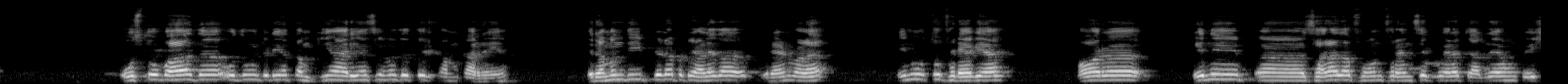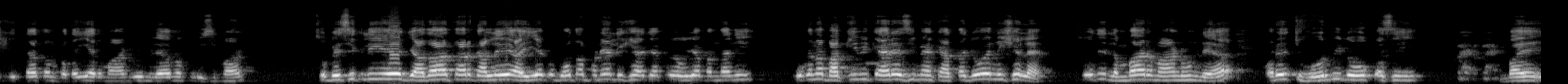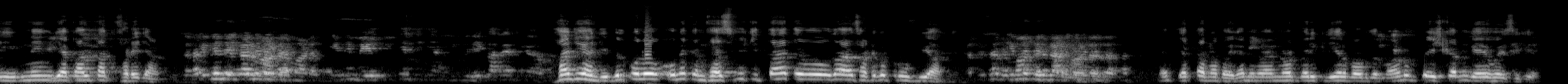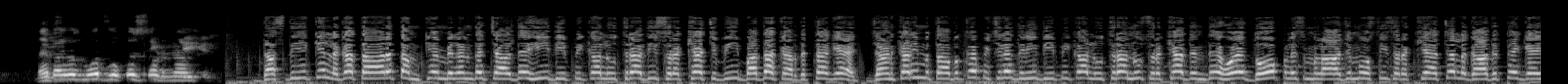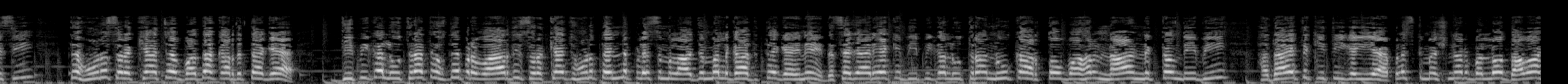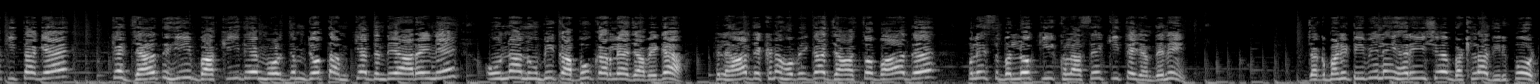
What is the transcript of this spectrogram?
ਉਸ ਤੋਂ ਬਾਅਦ ਉਦੋਂ ਜਿਹੜੀਆਂ ਧਮਕੀਆਂ ਆ ਰਹੀਆਂ ਸੀ, ਉਹਨਾਂ ਦੇ ਉੱਤੇ ਕੰਮ ਕਰ ਰਹੇ ਆ ਰਮਨਦੀਪ ਜਿਹੜਾ ਪਟਿਆਲੇ ਦਾ ਰਹਿਣ ਵਾਲਾ, ਇਹਨੂੰ ਉੱਥੋਂ ਫੜਿਆ ਗਿਆ ਔਰ ਇਹਨੇ ਸਾਰਾ ਦਾ ਫੋਨ ਫੋਰੈਂਸਿਕ ਵਗੈਰਾ ਚੱਲ ਰਿਹਾ, ਹੁਣ ਪੇਸ਼ ਕੀਤਾ। ਤੁਹਾਨੂੰ ਪਤਾ ਹੀ ਹੈ, ਰਿਮਾਂਡ ਵੀ ਮਿਲਿਆ ਉਹਨੂੰ, ਪੁਲਿਸ ਰਿਮਾਂਡ। ਸੋ ਬੇਸਿਕਲੀ ਇਹ ਜ਼ਿਆਦਾਤਰ ਗੱਲ ਇਹ ਆਈ ਹੈ ਕਿ ਬਹੁਤਾ ਪੜ੍ਹਿਆ ਲਿਖਿਆ ਜਾਂ ਕੋਈ ਇਹੋ ਜਿਹਾ ਬੰਦਾ ਨਹੀਂ। ਉਹ ਕਹਿੰਦਾ, ਬਾਕੀ ਵੀ ਕਹਿ ਰਹੇ ਸੀ, ਮੈਂ ਕਹਤਾ ਜੋ ਇਨੀਸ਼ੀਅਲ ਹੈ ਸੋ ਇਹਦੀ ਲੰਬਾ ਰਿਮਾਂਡ ਹੁਣ ਲਿਆ ਔਰ ਇਹ ਚ ਹੋਰ ਵੀ ਲੋਕ ਅਸੀਂ ਬਾਏ ਈਵਨਿੰਗ ਜਾਂ ਕੱਲ ਤੱਕ ਫੜੇ ਜਾਣਗੇ। ਹਾਂਜੀ ਹਾਂਜੀ ਬਿਲਕੁਲ ਉਹ- ਉਹਨੇ ਕਨਫੈਸ ਵੀ ਕੀਤਾ ਤੇ ਉਹ- ਉਹਦਾ ਸਾਡੇ ਕੋਲ ਪ੍ਰੂਫ ਵੀ ਆ ਗਿਆ। ਮੈਂ ਚੈੱਕ ਕਰਨਾ ਪਏਗਾ ਮੈਨੂੰ I am not very clear about the remand. ਉਹ ਪੇਸ਼ ਕਰਨ ਗਏ ਹੋਏ ਸੀਗੇ। ਮੈਂ ਤਾਂ ਆਈ ਵਾਸ ਮੋਰ ਫੋਕਸਡ ਤੁਹਾਡੇ ਨਾਲ ਦੱਸ ਦਈਏ ਕਿ ਲਗਾਤਾਰ ਧਮਕੀਆਂ ਮਿਲਣ ਦੇ ਚੱਲਦੇ ਹੀ ਦੀਪਿਕਾ ਲੂਥਰਾ ਦੀ ਸੁਰੱਖਿਆ 'ਚ ਵੀ ਵਾਧਾ ਕਰ ਦਿੱਤਾ ਗਿਆ ਹੈ। ਜਾਣਕਾਰੀ ਮੁਤਾਬਕ ਪਿਛਲੇ ਦਿਨੀ ਦੀਪਿਕਾ ਲੂਥਰਾ ਨੂੰ ਸੁਰੱਖਿਆ ਦਿੰਦੇ ਹੋਏ ਦੋ ਪੁਲਿਸ ਮੁਲਾਜ਼ਮ ਉਸ ਦੀ ਸੁਰੱਖਿਆ 'ਚ ਲਗਾ ਦਿੱਤੇ ਗਏ ਸੀ ਤੇ ਹੁਣ ਸੁਰੱਖਿਆ 'ਚ ਵਾਧਾ ਕਰ ਦਿੱਤਾ ਗਿਆ ਹੈ। ਦੀਪਿਕਾ ਲੂਥਰਾ ਤੇ ਉਸਦੇ ਪਰਿਵਾਰ ਦੀ ਸੁਰੱਖਿਆ 'ਚ ਹੁਣ ਤਿੰਨ ਪੁਲਿਸ ਮੁਲਾਜ਼ਮ ਲਗਾ ਦਿੱਤੇ ਗਏ ਨੇ। ਦੱਸਿਆ ਜਾ ਰਿਹਾ ਹੈ ਕਿ ਦੀਪਿਕਾ ਲੂਥਰਾ ਨੂੰ ਘਰ ਤੋਂ ਬਾਹਰ ਨਾ ਨਿਕਲਣ ਦੀ ਵੀ ਹਦਾਇਤ ਕੀਤੀ ਗਈ ਹੈ। ਪੁਲਿਸ ਕਮਿਸ਼ਨਰ ਵੱਲੋਂ ਦਾਅਵਾ ਕੀਤਾ ਗਿਆ ਹੈ ਕਿ ਜਲਦ ਹੀ ਬਾਕੀ ਦੇ ਮੁਲਜ਼ਮ ਜੋ ਧਮਕੀਆਂ ਦਿੰਦੇ ਆ ਰਹੇ ਨੇ, ਉਹਨਾਂ ਨੂੰ ਵੀ ਕਾਬੂ ਕਰ ਲਿਆ ਜਾਵੇਗਾ। ਫਿਲਹਾਲ ਦੇਖਣਾ ਹੋਵੇਗਾ ਜਾਂਚ ਤੋਂ ਬਾਅਦ ਪੁਲਿਸ ਵੱਲੋਂ ਕੀ ਖੁਲਾਸੇ ਕੀਤੇ ਜਾਂਦੇ ਨੇ। ਜਗਬਾਣੀ ਟੀਵੀ ਲਈ ਹਰੀਸ਼ ਬਠਲਾ ਦੀ ਰਿਪੋਰਟ।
